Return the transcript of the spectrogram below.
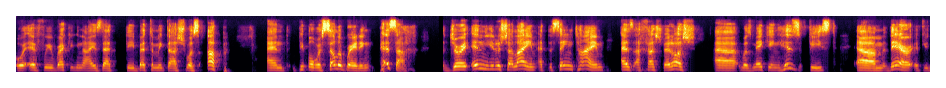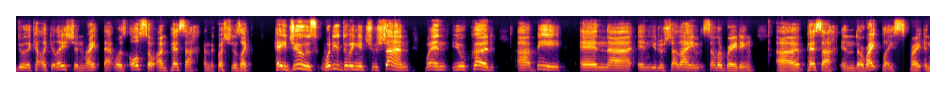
if we recognize that the Bet Hamikdash was up and people were celebrating Pesach during in Yerushalayim at the same time as Achashverosh uh, was making his feast um, there, if you do the calculation, right, that was also on Pesach. And the question is like, hey, Jews, what are you doing in Shushan when you could uh, be in, uh, in Yerushalayim celebrating uh, Pesach in the right place, right? In,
